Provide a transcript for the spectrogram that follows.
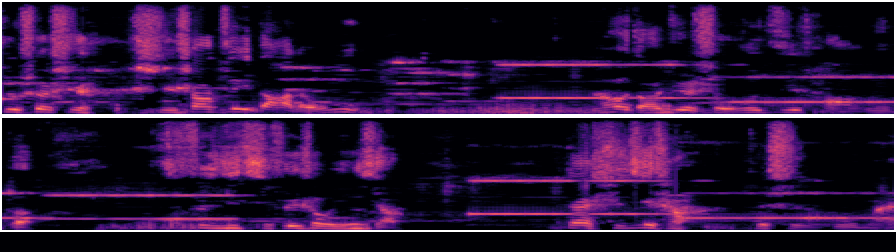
就说是史上最大的雾，然后导致首都机场那个飞机起飞受影响，但实际上这是雾霾。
